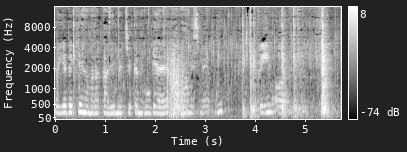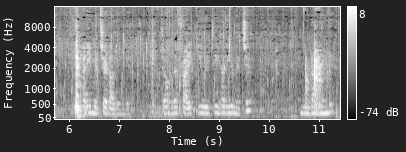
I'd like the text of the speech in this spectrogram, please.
तो ये देखिए, हमारा काली मिर्च चिकन हो गया है। अब हम इसमें अपनी क्रीम और हरी मिर्चें डालेंगे। जो हमने फ्राई की हुई थी हरी मिर्चें, वो डालेंगे।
